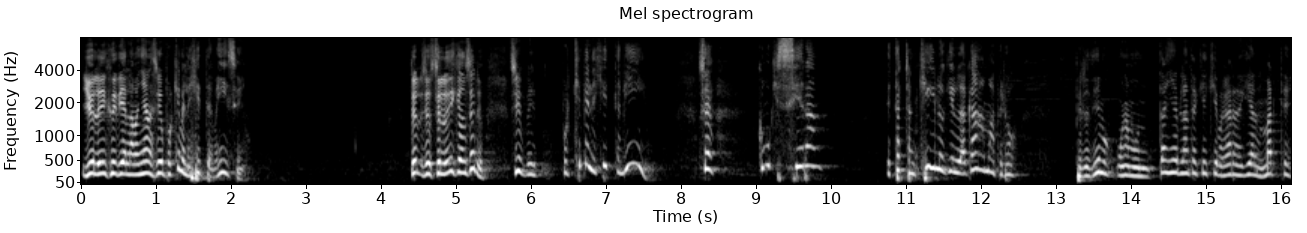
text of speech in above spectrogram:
yo le dije hoy día en la mañana, Señor, ¿por qué me elegiste a mí, Señor? Se lo dije en serio. Señor, ¿por qué me elegiste a mí? O sea, ¿cómo quisiera estar tranquilo aquí en la cama, pero, pero tenemos una montaña de plata que hay que pagar de aquí al martes,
